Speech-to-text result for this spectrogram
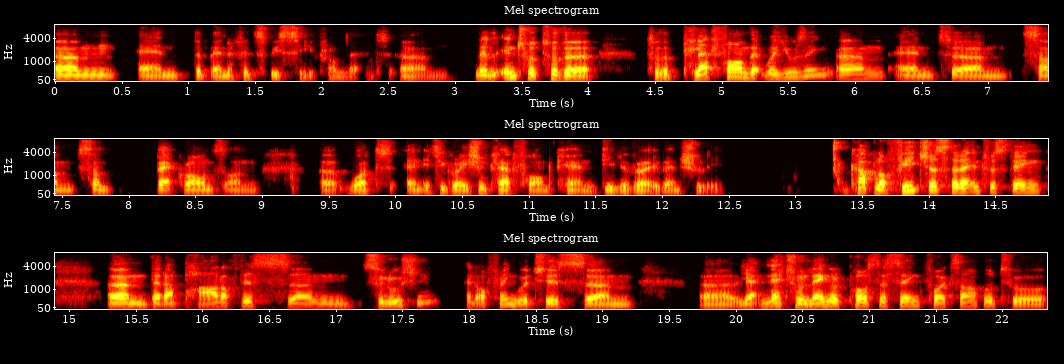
um, and the benefits we see from that. Um, little intro to the to the platform that we're using, um, and um, some some backgrounds on uh, what an integration platform can deliver eventually. A couple of features that are interesting um, that are part of this um, solution and offering, which is uh, yeah natural language processing, for example, to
